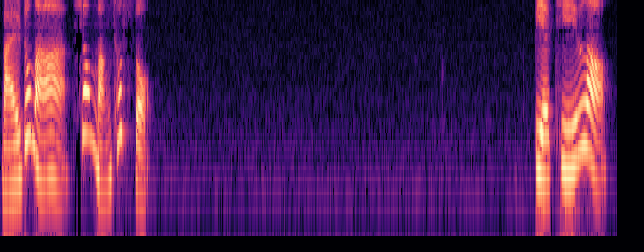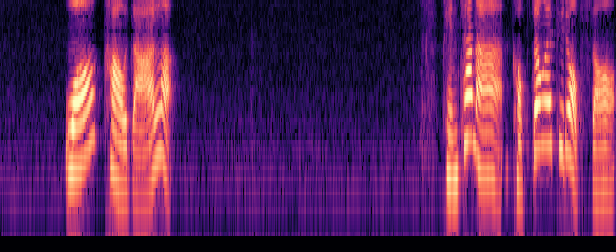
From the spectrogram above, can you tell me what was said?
말도 마, 시험 망쳤어. 别提了，我考砸了。 괜찮아, 걱정할 필요 없어.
